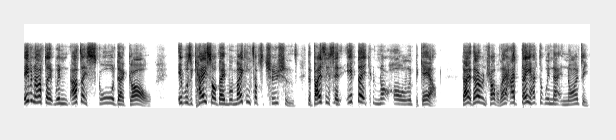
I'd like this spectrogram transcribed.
even after when after they scored that goal, it was a case of they were making substitutions that basically said if they could not hold Olympic out, they, they were in trouble. They had they had to win that in ninety,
